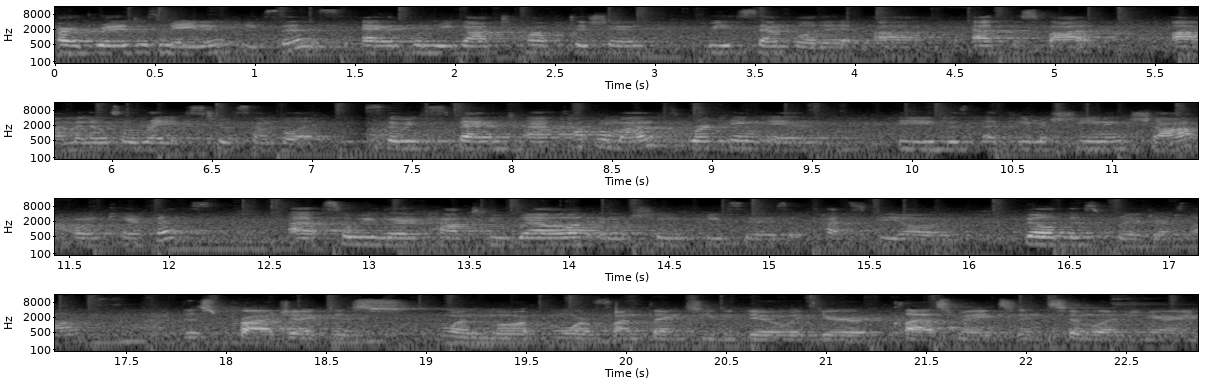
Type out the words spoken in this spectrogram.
our bridge is made in pieces, and when we got to competition, we assembled it uh, at the spot, um, and it was a race to assemble it. So we spent a couple months working in the, the machining shop on campus, uh, so we learned how to weld and machine pieces and cut steel and build this bridge ourselves. This project is one of the more, more fun things you can do with your classmates in civil engineering.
